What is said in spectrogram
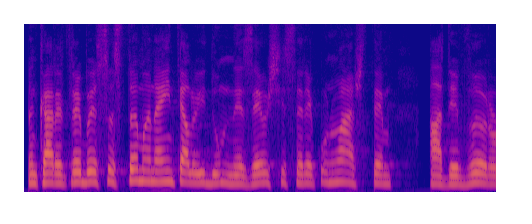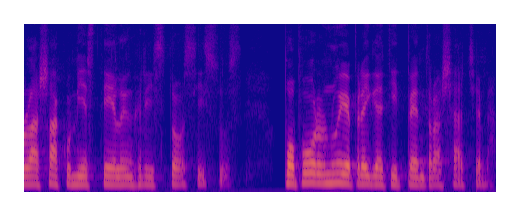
în care trebuie să stăm înaintea lui Dumnezeu și să recunoaștem adevărul așa cum este El în Hristos Iisus. Poporul nu e pregătit pentru așa ceva.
